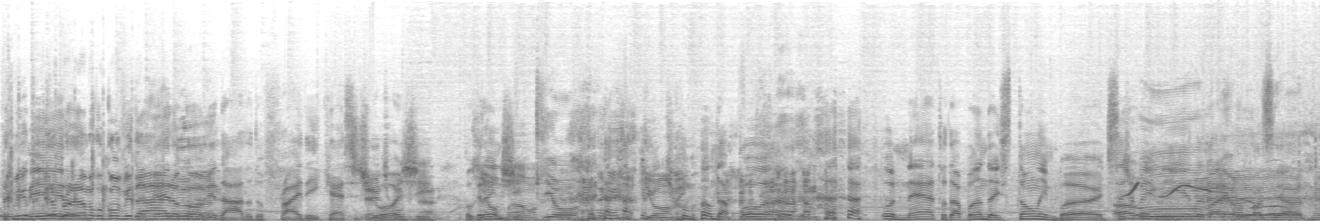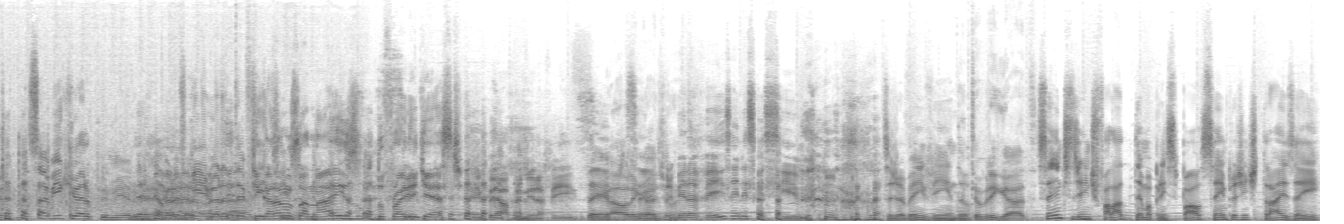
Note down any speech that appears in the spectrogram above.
Primeiro, primeiro programa com convidado. Primeiro convidado do Friday Cast de Grande hoje. convidado. O grande homão. que honra. que homem. mão da porra. o neto da banda Stolen Bird. Seja bem-vindo, né? Valeu, rapaziada. Não sabia que eu era o primeiro, né? Agora, eu fiquei- agora eu até fiquei Ficará nos anais do Friday Cast. Sempre é a primeira vez. Sempre, Legal, legal sempre. Primeira vez é inesquecível. Seja bem-vindo. Muito obrigado. Antes de a gente falar do tema principal, sempre a gente traz aí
